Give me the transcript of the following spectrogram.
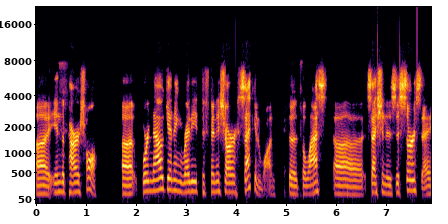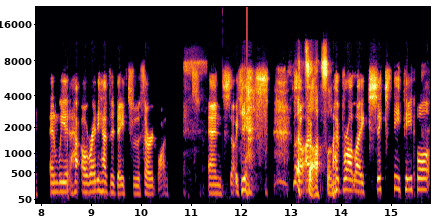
uh, in the parish hall. Uh, we're now getting ready to finish our second one, the the last uh, session is this Thursday, and we ha- already have the dates for the third one. And so, yes, that's so I, awesome. I brought like 60 people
